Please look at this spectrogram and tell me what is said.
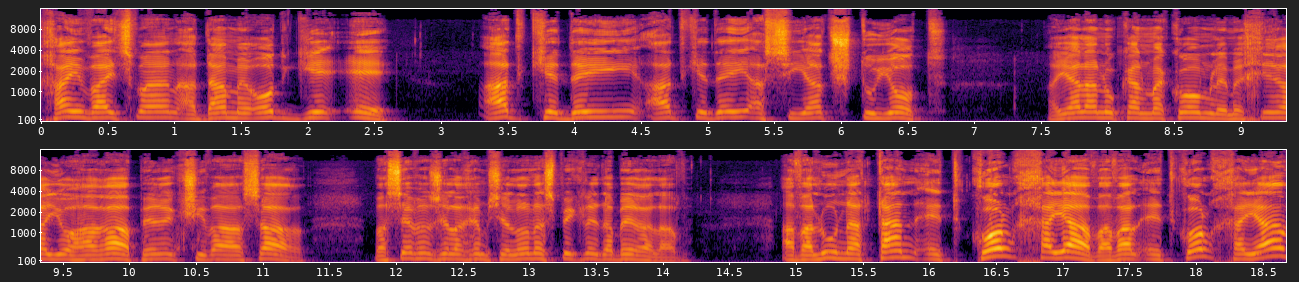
חיים ויצמן אדם מאוד גאה, עד כדי, עד כדי עשיית שטויות. היה לנו כאן מקום למחיר היוהרה, פרק 17, בספר שלכם שלא נספיק לדבר עליו. אבל הוא נתן את כל חייו, אבל את כל חייו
